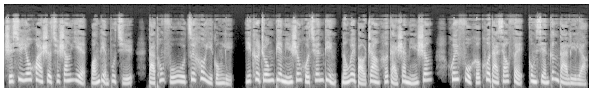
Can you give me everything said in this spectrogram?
持续优化社区商业网点布局，打通服务最后一公里。一刻钟便民生活圈定能为保障和改善民生、恢复和扩大消费贡献更大力量。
